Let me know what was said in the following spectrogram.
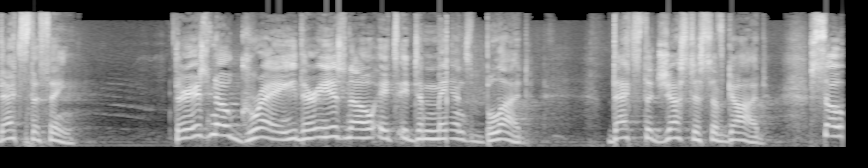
That's the thing. There is no gray, there is no, it, it demands blood. That's the justice of God. So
